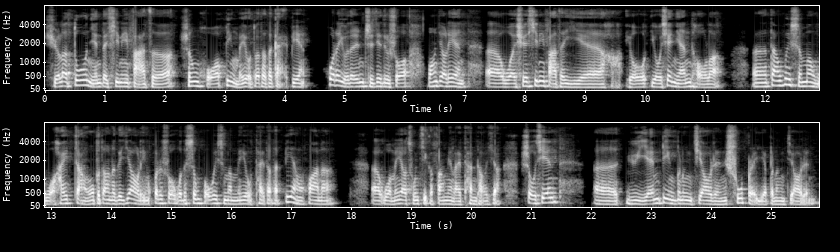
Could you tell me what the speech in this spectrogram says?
学了多年的心理法则，生活并没有多大的改变，或者有的人直接就说：“王教练，呃，我学心理法则也有有些年头了，呃，但为什么我还掌握不到那个要领，或者说我的生活为什么没有太大的变化呢？”呃，我们要从几个方面来探讨一下。首先，呃，语言并不能教人，书本也不能教人，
